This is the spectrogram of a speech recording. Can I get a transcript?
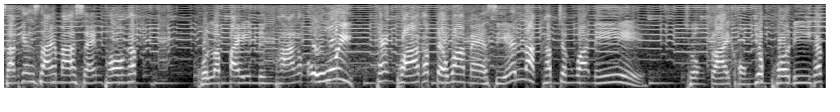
สาดแข้งซ้ายมาแสงทองครับ คนละไปหนึ่งพาครับโอ้ยแข้งขวาครับแต่ว่าแหมเสียหลักครับจังหวะนี้ช่วงปลายของยกพอดีครับ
